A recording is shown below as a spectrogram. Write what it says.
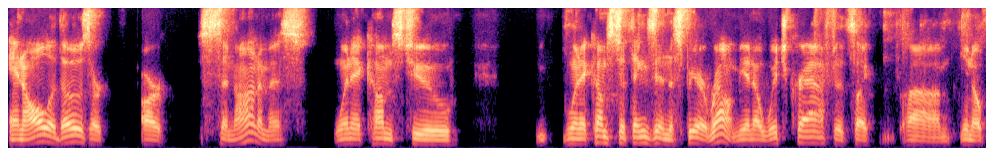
and all of those are are synonymous when it comes to when it comes to things in the spirit realm, you know, witchcraft, it's like, um, you know,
